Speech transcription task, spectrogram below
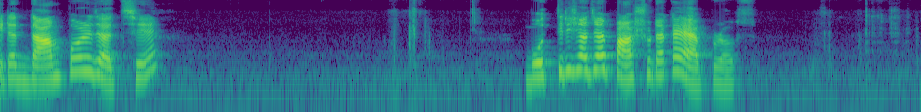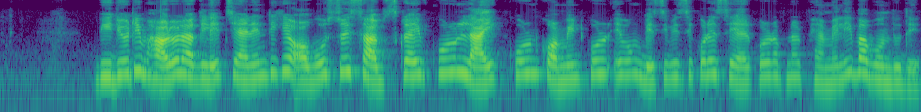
এটার দাম পড়ে যাচ্ছে বত্রিশ হাজার পাঁচশো টাকা অ্যাপ্রক্স। ভিডিওটি ভালো লাগলে চ্যানেলটিকে অবশ্যই সাবস্ক্রাইব করুন, লাইক করুন, কমেন্ট করুন এবং বেশি বেশি করে শেয়ার করুন আপনার ফ্যামিলি বা বন্ধুদের।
